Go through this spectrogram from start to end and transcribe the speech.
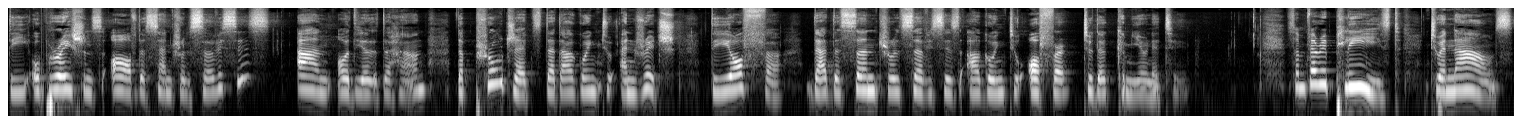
the operations of the central services, and on the other hand, the projects that are going to enrich the offer that the central services are going to offer to the community. So I'm very pleased to announce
